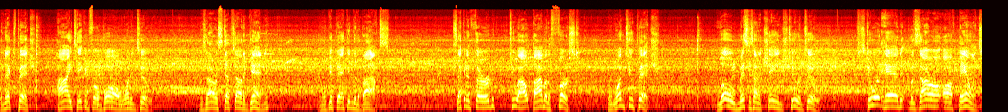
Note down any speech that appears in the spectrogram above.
The next pitch, high taken for a ball, 1 and 2. Mazara steps out again and we'll get back into the box. Second and third, two out, bottom of the first. The 1 2 pitch. Low misses on a change, 2 and 2. Stewart had Mazara off balance,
